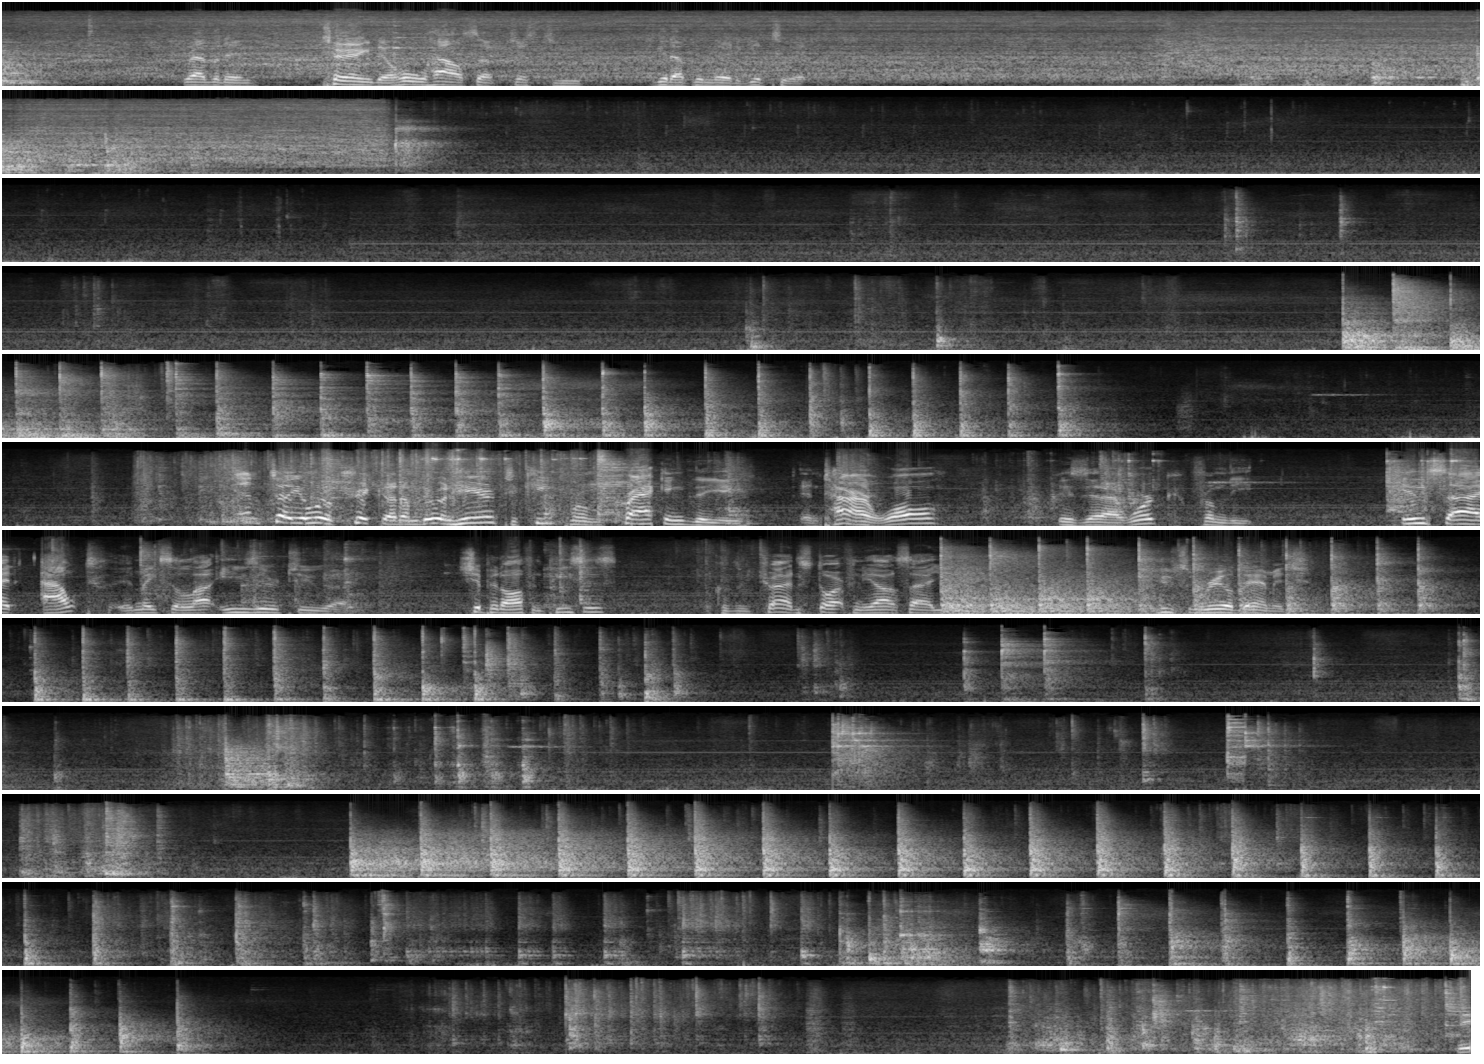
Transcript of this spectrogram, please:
rather than tearing the whole house up just to get up in there to get to it. Tell you a little trick that I'm doing here to keep from cracking the entire wall is that I work from the inside out. It makes it a lot easier to uh, ship it off in pieces because if you try to start from the outside, you can do some real damage.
